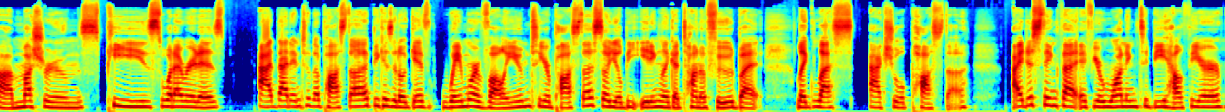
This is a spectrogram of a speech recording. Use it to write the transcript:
uh, mushrooms, peas, whatever it is add that into the pasta because it'll give way more volume to your pasta. So you'll be eating like a ton of food, but like less actual pasta. I just think that if you're wanting to be healthier,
